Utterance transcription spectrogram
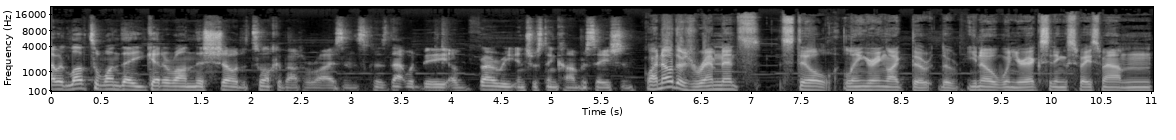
I would love to one day get her on this show to talk about Horizons because that would be a very interesting conversation. Well, I know there's remnants still lingering, like the the you know when you're exiting Space Mountain,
